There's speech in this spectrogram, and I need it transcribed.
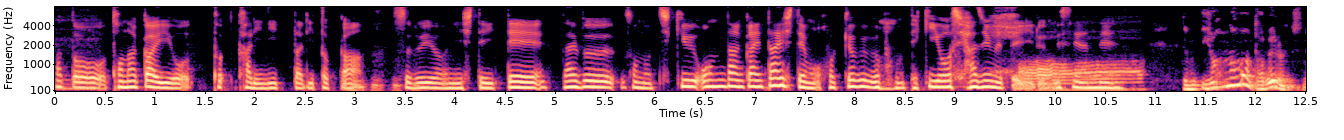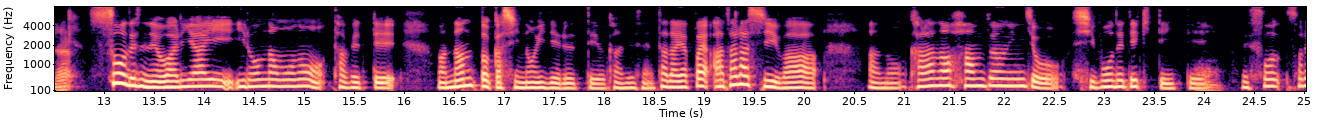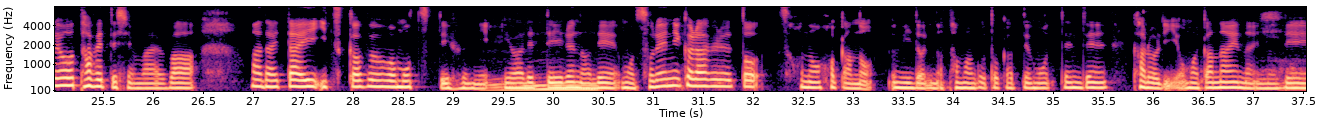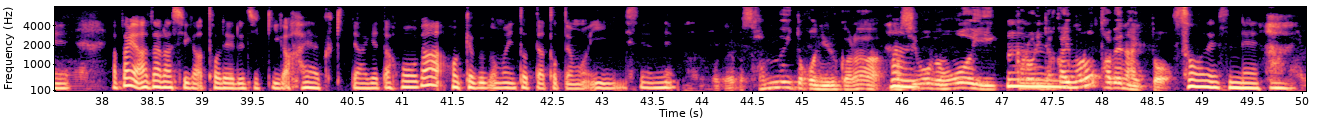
あとトナカイをと借りに行ったりとかするようにしていてだいぶその地球温暖化に対しても北極熊も適応し始めているんですよね。はあ。でもいろんなもの食べるんですね。そうですね。割合いろんなものを食べて、まあ、なんとかしのいでるっていう感じですね。ただやっぱりアザラシはあの殻の半分以上脂肪でできていて、うん。でそそれを食べてしまえば、まあ、大体5日分は持つっていうふうに言われているのでもうそれに比べるとその他の海鳥の卵とかってもう全然カロリーを賄えないので。やっぱりアザラシが取れる時期が早く来てあげた方が北極熊にとってはとてもいいんですよね。なるほど。やっぱ寒いとこにいるから、いまあ、脂肪分多いカロリー高いものを食べないと。そうですね。はい。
